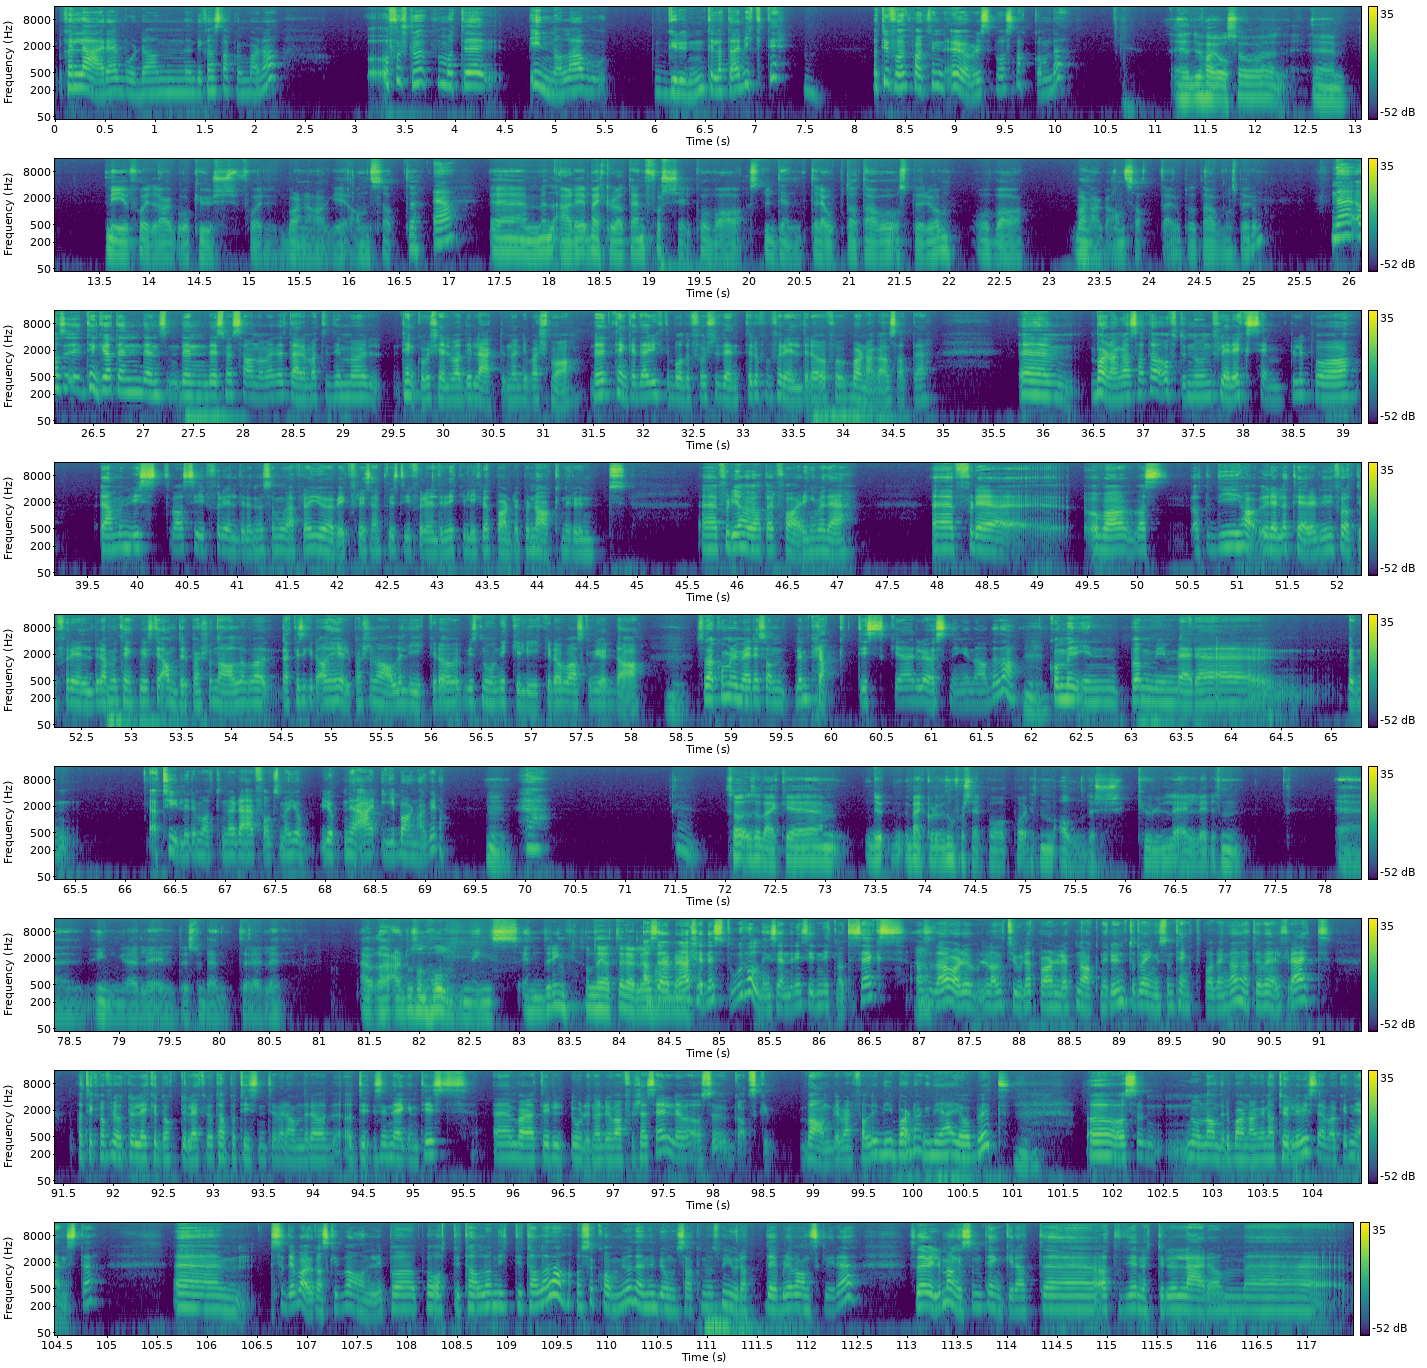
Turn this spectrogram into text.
kan lære hvordan de kan snakke med barna. Og forstå på en måte innholdet av grunnen til at det er viktig. At de får faktisk en øvelse på å snakke om det. Eh, Du har jo også eh, mye foredrag og kurs for barnehageansatte. Ja. Eh, men er det, merker du at det er en forskjell på hva studenter er opptatt av å spørre om, og hva barnehageansatte er opptatt av å spørre om? Nei, altså, jeg tenker at den, den, den, Det som jeg sa nå med dette er at de må tenke over selv hva de lærte når de var små. Det tenker jeg det er viktig både for studenter og for foreldre og for barnehageansatte. Um, barnehageansatte har ofte noen flere eksempler på ja, men hvis, Hva sier foreldrene som er fra Gjøvik, f.eks., hvis de foreldrene ikke liker at barn løper nakne rundt? Uh, for de har jo hatt erfaringer med det. Uh, for det og hva, hva, at de har, relaterer det i forhold til foreldre. Men tenk hvis de andre personalet Det er ikke sikkert at hele personalet liker det, og hvis noen ikke liker det, hva skal vi gjøre da? Mm. Så da kommer det mer i sånn den praktiske løsningen av det, da. Mm. Kommer inn på mye mer eh, på en ja, tydeligere måte når det er folk som er, jobb, jobb, når er i barnehager, da. Mm. Mm. Så, så det er ikke du, Merker du noen forskjell på, på liksom alderskull eller liksom, yngre eller eldre studenter, eller er, det noen sånn holdningsendring, som det heter? Eller Altså, det har skjedd en stor holdningsendring siden 1986. Altså, Ja. Da var det naturlig at barn løp nakne rundt, og det var ingen som tenkte på det engang, at det var helt greit. At de kan få lov til å leke doktorleker og ta på tissen til hverandre og, og sin egen tiss. Eh, bare at de gjorde det når de var for seg selv. Det var også ganske vanlig, i hvert fall i de barnehagene jeg jobbet. Mm. Og også noen andre barnehager, naturligvis. Jeg var ikke den eneste. Ehm, så det var jo ganske vanlig på, på 80-tallet og 90-tallet. da. Og så kom jo denne Bjugn-saken som gjorde at det ble vanskeligere. Så det er veldig mange som tenker at, eh, at de er nødt til å lære om eh,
